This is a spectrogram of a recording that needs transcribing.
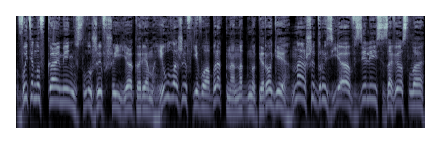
Вытянув камень, служивший якорем, и уложив его обратно на дно пироги, наши друзья взялись за весла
